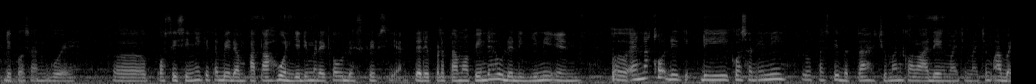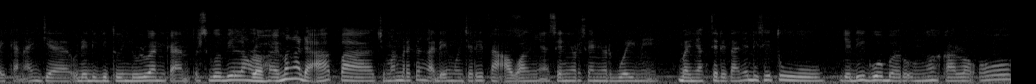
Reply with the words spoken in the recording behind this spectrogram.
di kosan gue. Eh, posisinya kita beda 4 tahun jadi mereka udah skripsian. Dari pertama pindah udah diginiin. "Eh, enak kok di, di kosan ini lo pasti betah cuman kalau ada yang macam-macam abaikan aja. Udah digituin duluan kan. Terus gue bilang loh emang ada apa? Cuman mereka nggak ada yang mau cerita. Awalnya senior senior gue ini banyak ceritanya di situ. Jadi gue baru ngeh kalau oh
